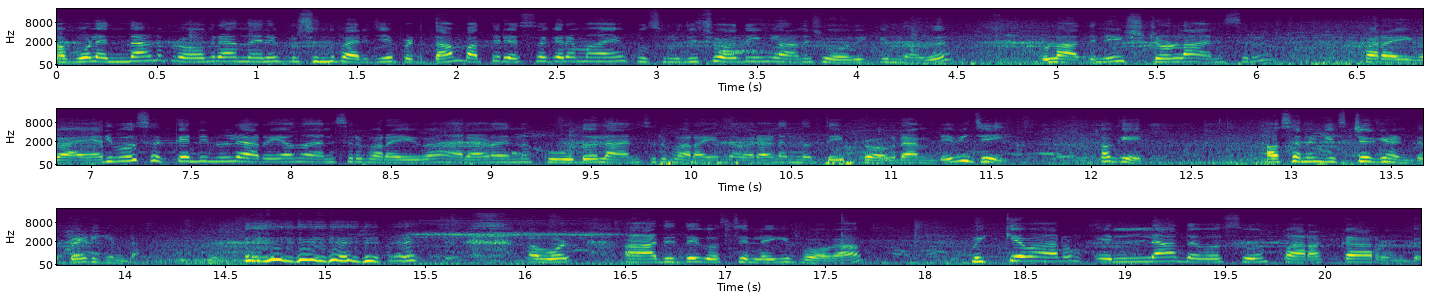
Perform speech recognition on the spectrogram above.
അപ്പോൾ എന്താണ് പ്രോഗ്രാം എന്നതിനെ കുറിച്ചൊന്ന് പരിചയപ്പെടുത്താം. പത്ത് രസകരമായ കുസൃതി ചോദ്യങ്ങളാണ് ചോദിക്കുന്നത്. അപ്പോൾ അതിന് ഇഷ്ടമുള്ള ആൻസർ പറയുക. ഇരുപത് സെക്കൻഡിനുള്ളിൽ അറിയാവുന്ന ആൻസർ പറയുക. ആരാണോ എന്ന് കൂടുതൽ ആൻസർ പറയുന്നവരാണ് ഇന്നത്തെ ഈ പ്രോഗ്രാമിന്റെ വിജയി. ഓക്കെ അവസാനം ഗിഫ്റ്റൊക്കെ ഉണ്ട്. പേടിക്കണ്ട. അപ്പോൾ ആദ്യത്തെ ക്വസ്റ്റ്യനിലേക്ക് പോകാം. മിക്കവാറും എല്ലാ ദിവസവും പറക്കാറുണ്ട്.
